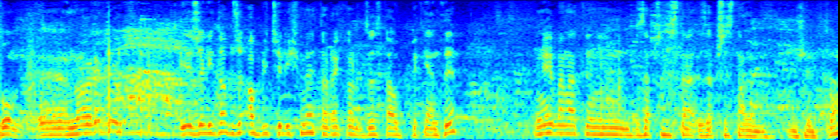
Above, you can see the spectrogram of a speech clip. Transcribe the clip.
Bum. E, No rekord, jeżeli dobrze obliczyliśmy, to rekord został pyknięty. No i chyba na tym zaprzesta- zaprzestaniemy dzisiaj, co?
